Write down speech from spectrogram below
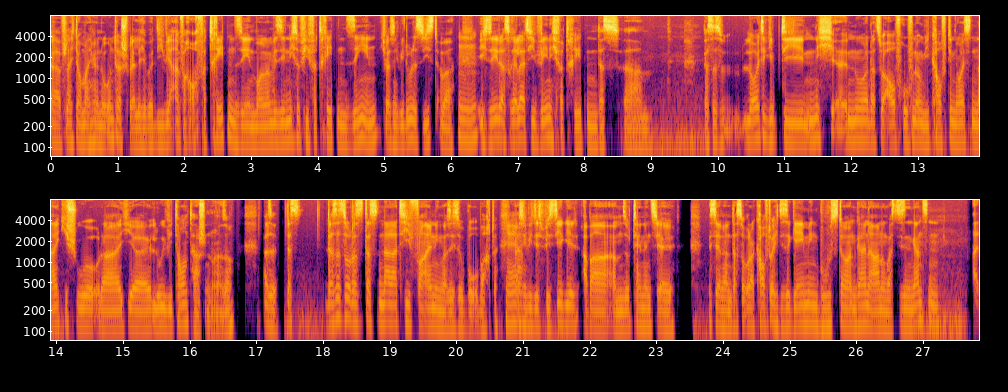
äh, vielleicht auch manchmal nur unterschwellig, aber die wir einfach auch vertreten sehen wollen, weil wir sie nicht so viel vertreten sehen. Ich weiß nicht, wie du das siehst, aber mhm. ich sehe das relativ wenig vertreten, dass, ähm, dass es Leute gibt, die nicht äh, nur dazu aufrufen, irgendwie kauft die neuesten Nike-Schuhe oder hier Louis Vuitton-Taschen oder so. Also das, das ist so das, das Narrativ vor allen Dingen, was ich so beobachte. Ja, ich weiß nicht, wie es dir geht, aber ähm, so tendenziell ist ja dann das, oder kauft euch diese Gaming-Booster und keine Ahnung, was diesen ganzen, äh,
